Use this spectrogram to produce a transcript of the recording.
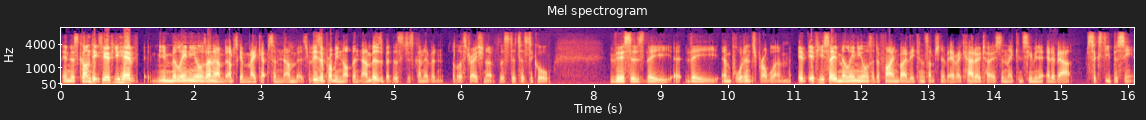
in this context. If you have millennials, I know I'm just going to make up some numbers, but these are probably not the numbers, but this is just kind of an illustration of the statistical versus the the importance problem. If, if you say millennials are defined by their consumption of avocado toast and they consume it at about sixty percent,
